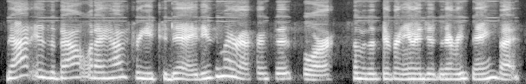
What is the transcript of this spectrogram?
that is about what I have for you today. These are my references for some of the different images and everything, but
